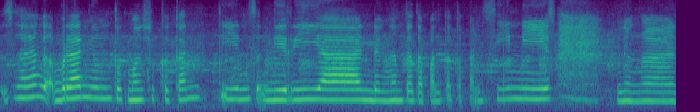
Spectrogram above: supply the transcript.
saya nggak berani untuk masuk ke kantin sendirian dengan tatapan-tatapan sinis dengan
